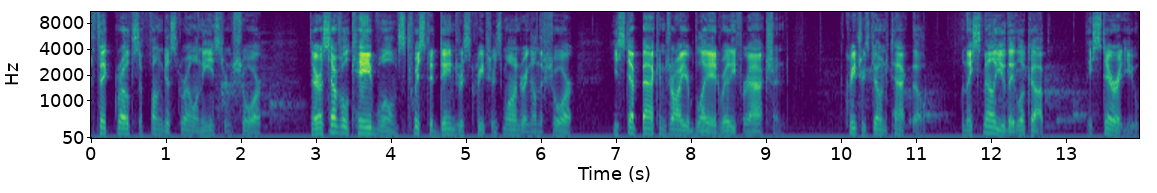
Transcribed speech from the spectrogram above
Thick growths of fungus grow on the eastern shore. There are several cave wolves, twisted, dangerous creatures wandering on the shore. You step back and draw your blade, ready for action. The creatures don't attack, though. When they smell you, they look up. They stare at you.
